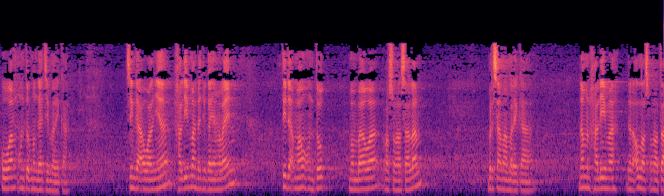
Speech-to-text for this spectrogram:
Uang untuk menggaji mereka. Sehingga awalnya Halimah dan juga yang lain Tidak mau untuk membawa Rasulullah SAW Bersama mereka. Namun Halimah dan Allah SWT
